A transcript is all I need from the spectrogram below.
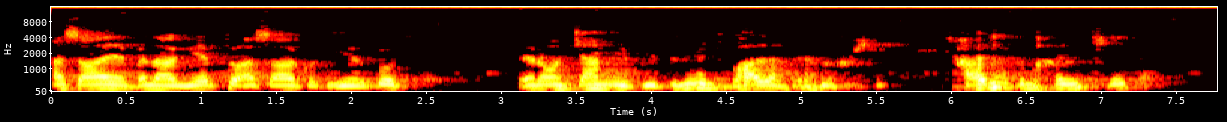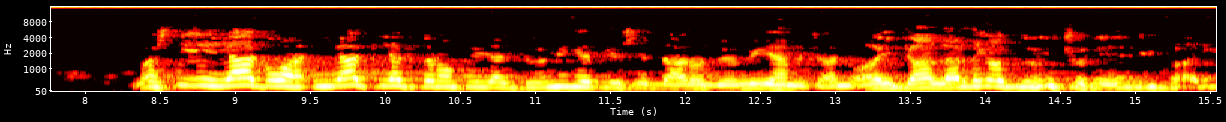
اسائے پدا گیب تو اسا کو تیر کو فرعون چاہمی پیتنی بھالا فرعون. ساری تمہاری چیتا مستی یا کو یا کیا طرح پہ یا دومی کے پیش داروں دومی کے ہمیں چاہنو آئی جان لڑ دے گا دومی چونے نہیں باری.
